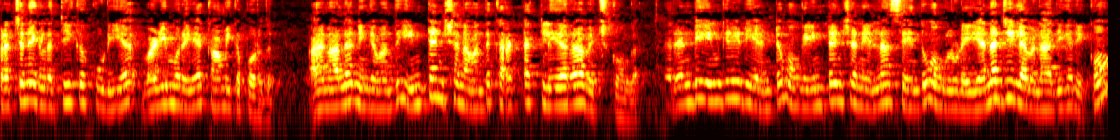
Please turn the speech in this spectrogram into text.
பிரச்சனைகளை தீர்க்கக்கூடிய வழிமுறையை காமிக்க போறது. அதனால நீங்க வந்து இன்டென்ஷனை வந்து கரெக்டா கிளியரா வச்சுக்கோங்க. ரெண்டு இன்கிரீடியன்ட் உங்க இன்டென்ஷன் எல்லாம் சேர்ந்து உங்களுடைய எனர்ஜி லெவல் அதிகரிக்கும்.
